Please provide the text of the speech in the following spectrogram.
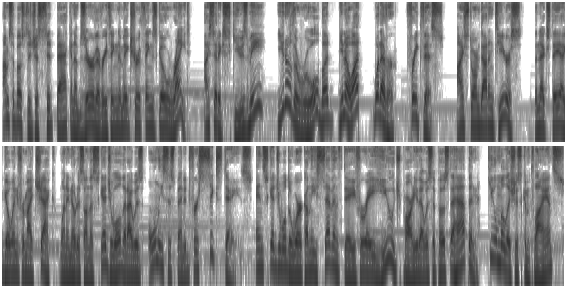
I'm supposed to just sit back and observe everything to make sure things go right. I said, Excuse me? You know the rule, but you know what? Whatever. Freak this. I stormed out in tears. The next day, I go in for my check when I notice on the schedule that I was only suspended for six days and scheduled to work on the seventh day for a huge party that was supposed to happen. Cue malicious compliance.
